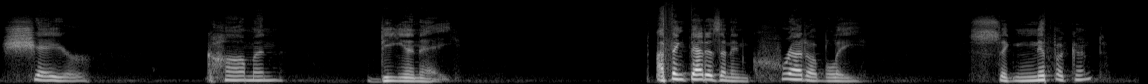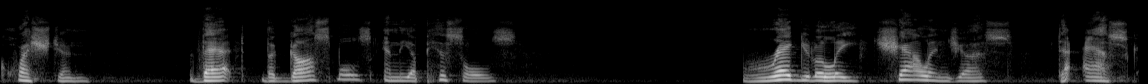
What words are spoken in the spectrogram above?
share common DNA? I think that is an incredibly significant question that the Gospels and the epistles regularly challenge us to ask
